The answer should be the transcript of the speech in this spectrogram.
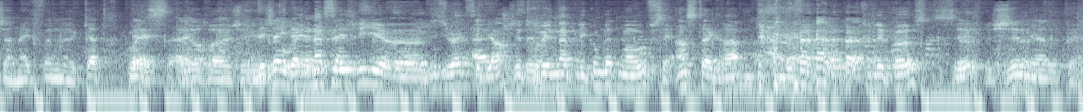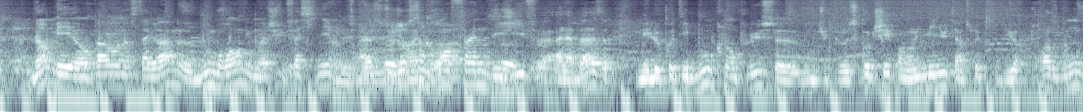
j'ai un iPhone 4 Ouais, S, alors euh, j'ai Déjà, il a une messagerie euh, visuelle, c'est Ah, bien. J'ai trouvé une appli complètement ouf, c'est Instagram. tu les postes, c'est génial. Non, mais en parlant d'Instagram, euh, Boomerang, moi je suis fasciné. Je suis toujours un grand fan des gifs à la base, mais le côté boucle en plus, où tu peux scotcher pendant une minute un truc qui dure 3 secondes,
